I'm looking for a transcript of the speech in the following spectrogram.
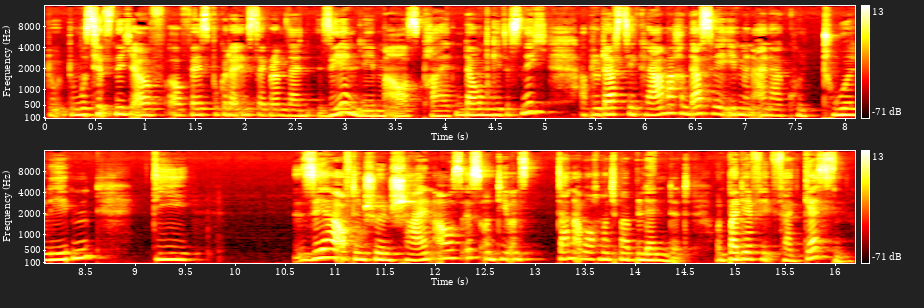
du, du musst jetzt nicht auf, auf Facebook oder Instagram dein Seelenleben ausbreiten. Darum geht es nicht. Aber du darfst dir klar machen, dass wir eben in einer Kultur leben, die sehr auf den schönen Schein aus ist und die uns dann aber auch manchmal blendet und bei der wir vergessen,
